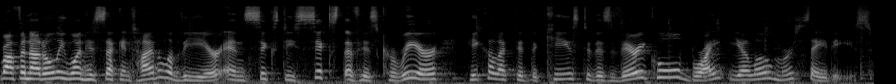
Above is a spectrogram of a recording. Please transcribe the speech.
Rafa not only won his second title of the year and 66th of his career, he collected the keys to this very cool bright yellow Mercedes.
